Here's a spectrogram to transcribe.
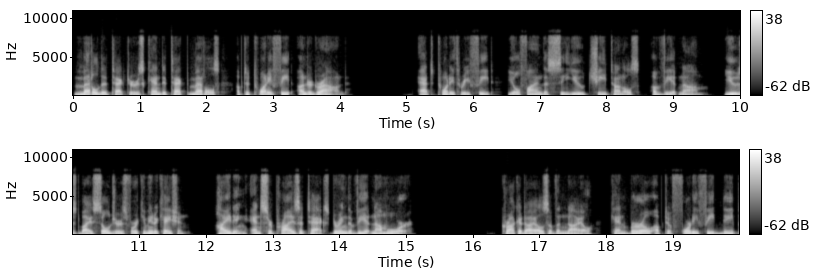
Metal detectors can detect metals up to 20 feet underground. At 23 feet, you'll find the Cu Chi tunnels of Vietnam, used by soldiers for communication, hiding, and surprise attacks during the Vietnam War. Crocodiles of the Nile can burrow up to 40 feet deep,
